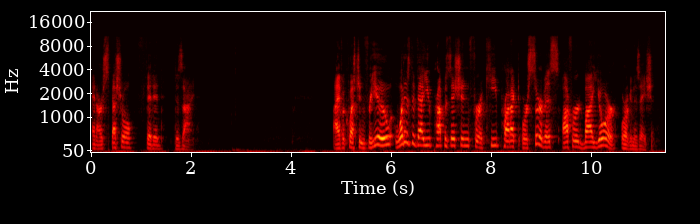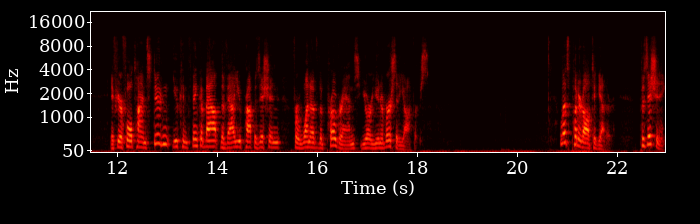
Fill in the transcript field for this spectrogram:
and our special fitted design. I have a question for you. What is the value proposition for a key product or service offered by your organization? If you're a full-time student, you can think about the value proposition for one of the programs your university offers. Let's put it all together. Positioning,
